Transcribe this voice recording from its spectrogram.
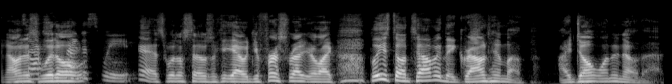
You know, and it's his widow. kind of sweet. Yeah, his widow said it was okay. Yeah, when you first read it, you're like, please don't tell me they ground him up. I don't want to know that.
